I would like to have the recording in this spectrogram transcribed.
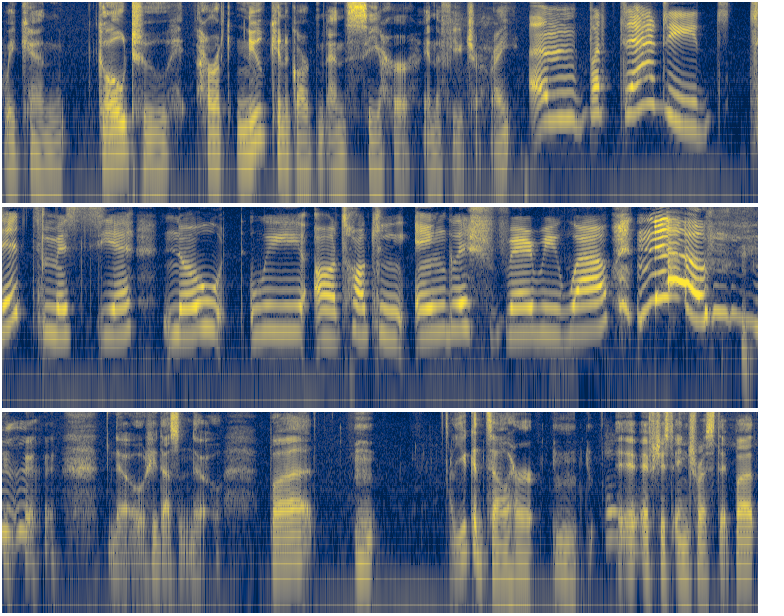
we can go to her new kindergarten and see her in the future, right? Um, but Daddy, did Monsieur know we are talking English very well? No! no, she doesn't know, but you can tell her if she's interested. But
